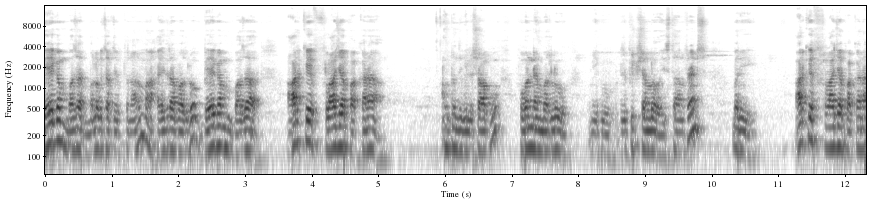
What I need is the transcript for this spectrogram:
బేగం బజార్ మరొకసారి చెప్తున్నాను. మన హైదరాబాద్లో బేగం బజార్ ఆర్కే ప్లాజా పక్కన ఉంటుంది వీళ్ళ షాపు. ఫోన్ నెంబర్లు మీకు డిస్క్రిప్షన్లో ఇస్తాను ఫ్రెండ్స్. మరి ఆర్కే ప్లాజా పక్కన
